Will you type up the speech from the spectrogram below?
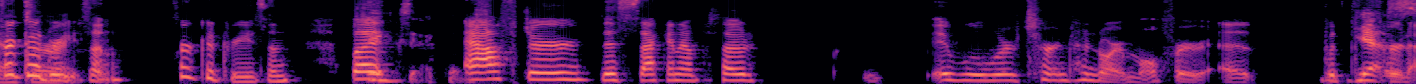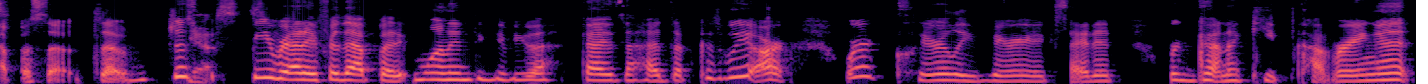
for good reason. For good reason. But exactly. after this second episode, it will return to normal for uh, with the Yes. third episode. So just Yes. be ready for that. But wanted to give you guys a heads up because we are we're clearly very excited. We're gonna keep covering it.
